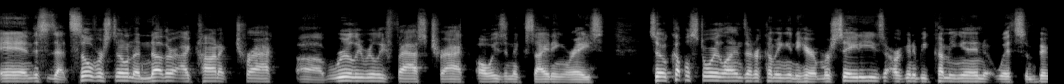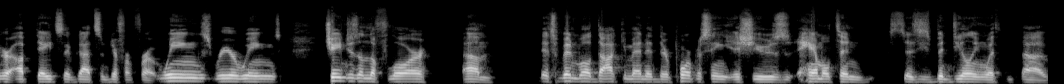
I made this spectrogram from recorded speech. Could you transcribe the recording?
And this is at Silverstone, another iconic track, uh, really, really fast track, always an exciting race. So, a couple storylines that are coming in here. Mercedes are going to be coming in with some bigger updates. They've got some different front wings, rear wings, changes on the floor. Um, it's been well documented. Their porpoising issues. Hamilton says he's been dealing with uh,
